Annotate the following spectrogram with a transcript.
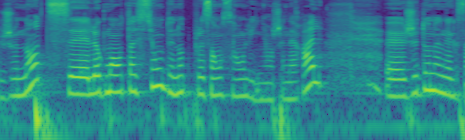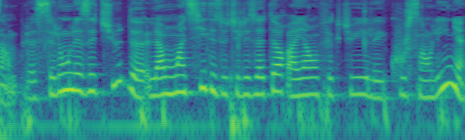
je note, c'est l'augmentation de notre présence en ligne en général. Euh, je donne un exemple. Selon les études, la moitié des utilisateurs ayant effectué les courses en ligne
